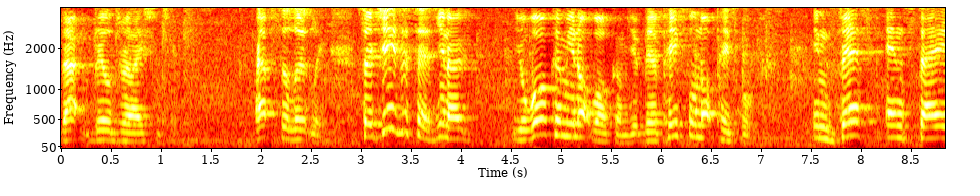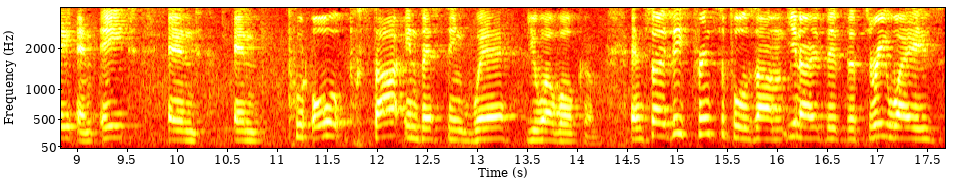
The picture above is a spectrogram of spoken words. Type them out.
That builds relationship. Absolutely. So Jesus says, you know, you're welcome, you're not welcome. You're, they're peaceful, not peaceful invest and stay and eat and and put all start investing where you are welcome. And so these principles, um, you know, the, the three ways.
